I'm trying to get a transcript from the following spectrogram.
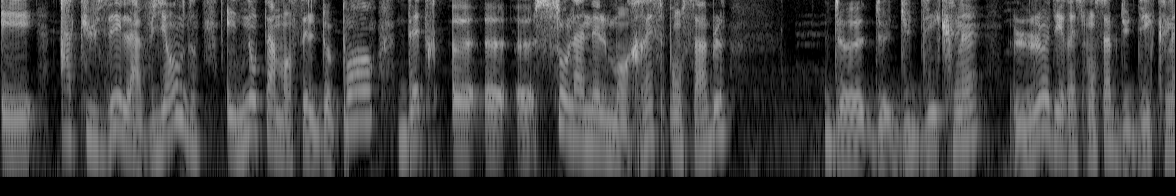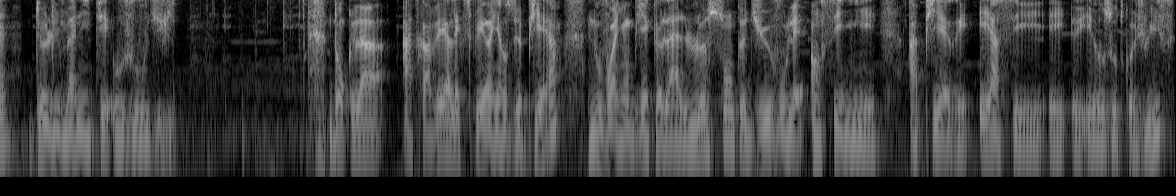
et accuser la viande, et notamment celle de porc, d'être solennellement responsable du déclin, l'un des responsables du déclin de l'humanité aujourd'hui. Donc là, à travers l'expérience de Pierre, nous voyons bien que la leçon que Dieu voulait enseigner à Pierre et, aux autres juifs,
